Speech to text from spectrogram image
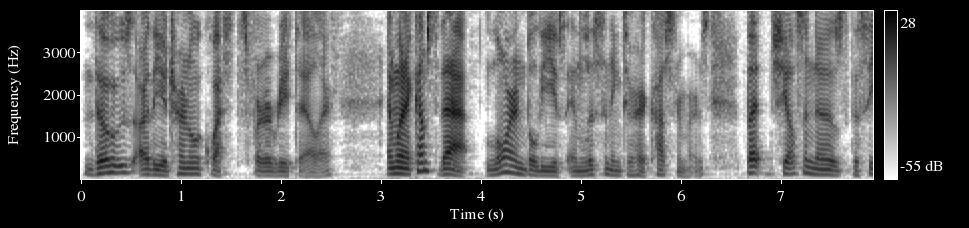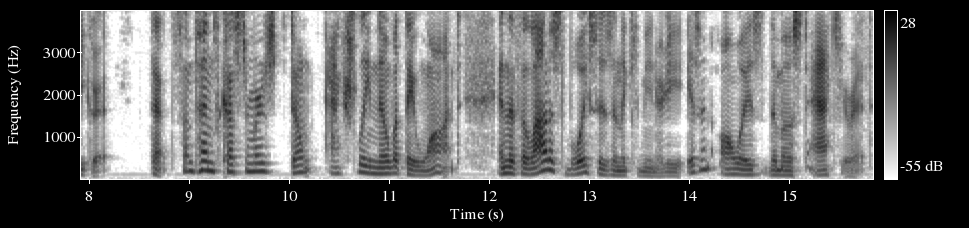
those are the eternal quests for a retailer. And when it comes to that, Lauren believes in listening to her customers, but she also knows the secret that sometimes customers don't actually know what they want, and that the loudest voices in the community isn't always the most accurate.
